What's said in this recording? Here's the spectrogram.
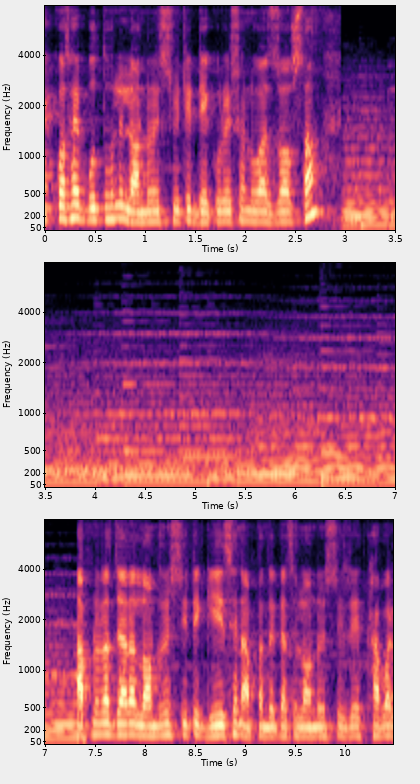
এক কথায় বলতে হলে লন্ডন স্ট্রিটের ডেকোরেশন ওয়াজ অসম। আপনারা যারা লন্ডন স্ট্রিটে গিয়েছেন, আপনাদের কাছে লন্ডন স্ট্রিটের খাবার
